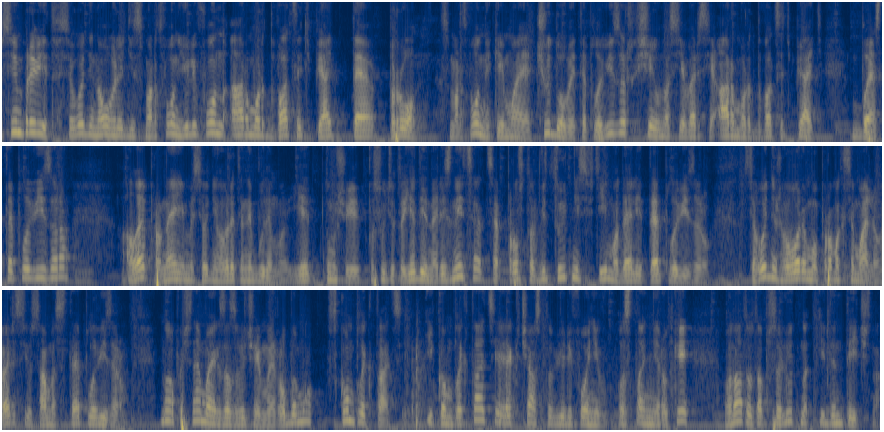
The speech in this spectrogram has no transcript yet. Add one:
Всім привіт! Сьогодні на огляді смартфон Ulefone Armor 25T Pro. Смартфон, який має чудовий тепловізор. Ще у нас є версія Armor 25 без тепловізора, але про неї ми сьогодні говорити не будемо. Є, тому що, по суті, то єдина різниця це просто відсутність в тій моделі тепловізору. Сьогодні ж говоримо про максимальну версію саме з тепловізором. Ну а почнемо, як зазвичай ми робимо, з комплектації. І комплектація, як часто в Ulefone в останні роки, вона тут абсолютно ідентична.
